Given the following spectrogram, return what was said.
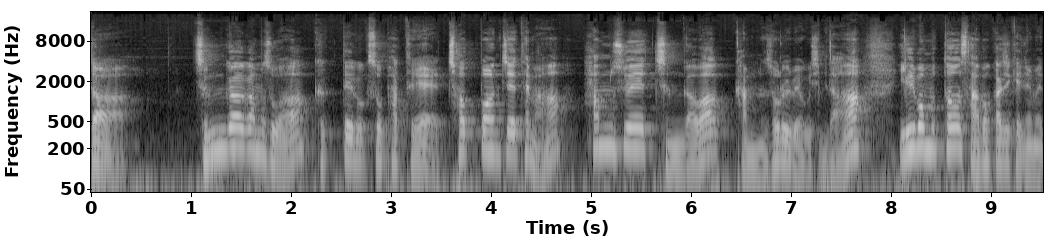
자, 증가 감소와 극대 극소 파트의 첫 번째 테마 함수의 증가와 감소를 배우고 있습니다. 1번부터 4번까지 개념의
